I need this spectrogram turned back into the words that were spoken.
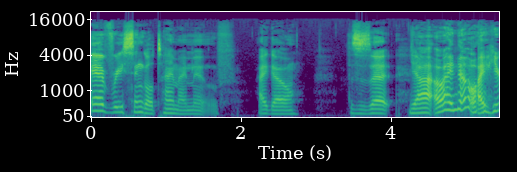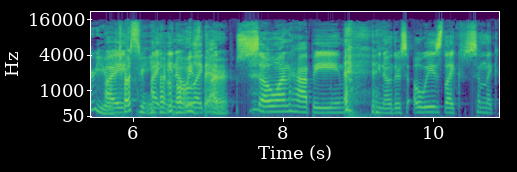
every single time I move, I go, this is it. Yeah. Oh, I know. I hear you. I, Trust me. I, I'm you know, always like there. I'm so unhappy. you know, there's always like some like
